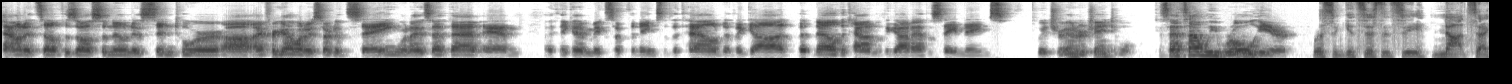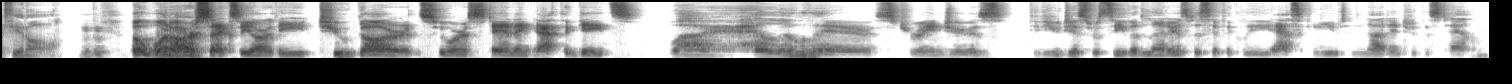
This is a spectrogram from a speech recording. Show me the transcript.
town itself is also known as Centaur. Uh, I forgot what I started saying when I said that, and I think I mixed up the names of the town and the god, but now the town and the god have the same names, which are interchangeable. Because that's how we roll here. Listen, consistency, not sexy at all. Mm-hmm. But what are sexy are the two guards who are standing at the gates. Why, hello there, strangers. Did you just receive a letter specifically asking you to not enter this town?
